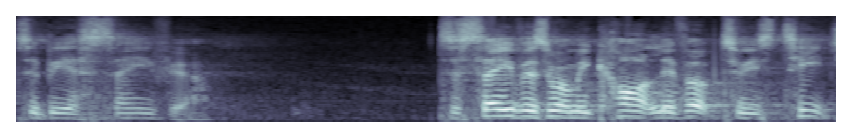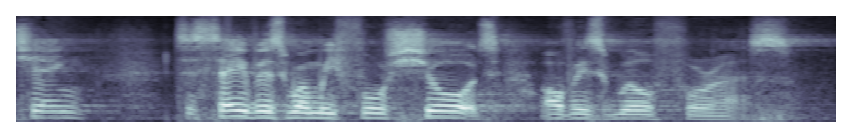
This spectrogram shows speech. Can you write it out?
to be a savior to save us when we can't live up to his teaching, to save us when we fall short of his will for us.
